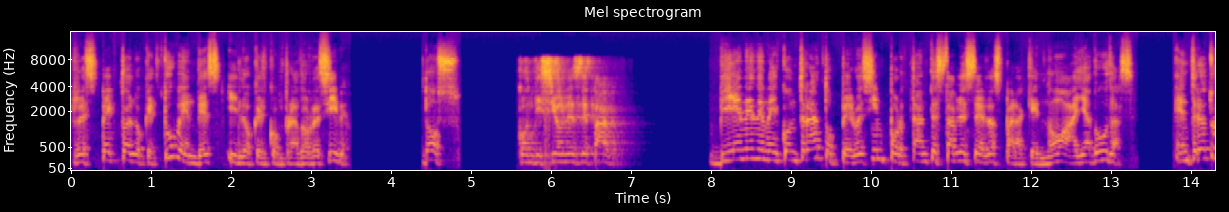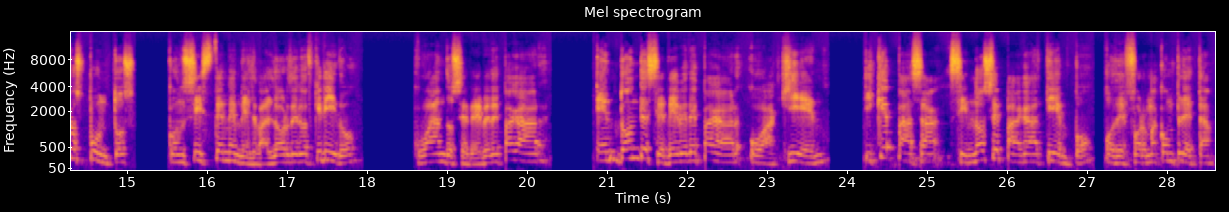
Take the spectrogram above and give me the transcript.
respecto a lo que tú vendes y lo que el comprador recibe. 2. Condiciones de pago. Vienen en el contrato, pero es importante establecerlas para que no haya dudas. Entre otros puntos, consisten en el valor de lo adquirido, cuándo se debe de pagar, en dónde se debe de pagar o a quién, y qué pasa si no se paga a tiempo o de forma completa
